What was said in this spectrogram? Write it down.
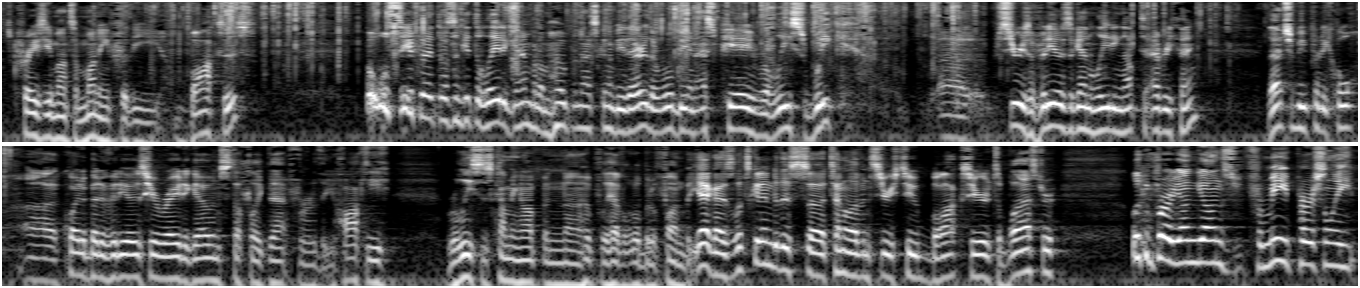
it's crazy amounts of money for the boxes. But we'll see if that doesn't get delayed again, but I'm hoping that's going to be there. There will be an SPA release week, uh, series of videos again leading up to everything that should be pretty cool. Uh, quite a bit of videos here ready to go and stuff like that for the hockey releases coming up and uh, hopefully have a little bit of fun. But yeah, guys, let's get into this uh, 1011 Series 2 box here. It's a blaster. Looking for our young guns. For me, personally,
